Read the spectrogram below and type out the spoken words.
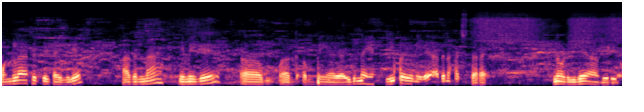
ಮಂಗಳಾರತಿ ಟೈಮಿಗೆ ಅದನ್ನು ನಿಮಗೆ ಇದನ್ನು ದೀಪ ಏನಿದೆ ಅದನ್ನು ಹಚ್ತಾರೆ. ನೋಡಿ, ಇದೇ ಆ ವಿಡಿಯೋ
